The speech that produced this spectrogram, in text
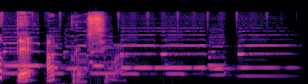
até a próxima.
